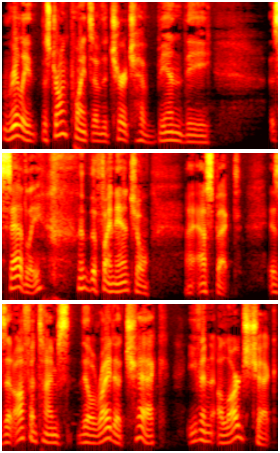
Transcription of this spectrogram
Really, the strong points of the church have been the, sadly, the financial uh, aspect. Is that oftentimes they'll write a check, even a large check,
